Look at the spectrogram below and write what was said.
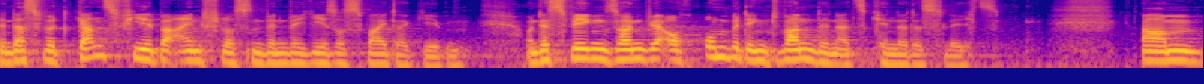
denn das wird ganz viel beeinflussen, wenn wir Jesus weitergeben. Und deswegen sollen wir auch unbedingt wandeln als Kinder des Lichts. Ähm,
